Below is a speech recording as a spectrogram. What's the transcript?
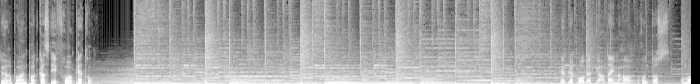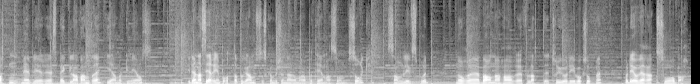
Du hører på en podkast ifra Petro. Vi blir påvirka av de vi har rundt oss, og måten vi blir speila av andre, gjør noe med oss. I denne serien på åtte program så skal vi se nærmere på tema som sorg, samlivsbrudd, når eh, barna har eh, forlatt eh, trua de vokser opp med, og det å være sårbar.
